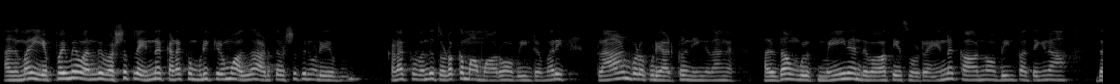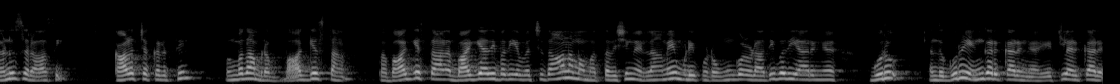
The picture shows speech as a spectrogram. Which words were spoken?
அது மாதிரி எப்பயுமே வந்து வருஷத்தில் என்ன கணக்கு முடிக்கிறோமோ அதுதான் அடுத்த வருஷத்தினுடைய கணக்கு வந்து தொடக்கமாக மாறும் அப்படின்ற மாதிரி பிளான் போடக்கூடிய ஆட்கள் நீங்கள் தாங்க அதுதான் உங்களுக்கு மெயின் அந்த வார்த்தையை சொல்கிறேன் என்ன காரணம் அப்படின்னு பார்த்தீங்கன்னா தனுசு ராசி. காலச்சக்கரத்தின் ஒன்பதாம் இடம் பாக்யஸ்தானம். இப்போ பாக்கியஸ்தான பாக்யாதிபதியை வச்சு தான் நம்ம மற்ற விஷயங்கள் எல்லாமே முடிவு பண்ணுறோம் உங்களோட அதிபதி யாருங்க? குரு. அந்த குரு எங்கே இருக்காருங்க? எட்டில் இருக்காரு.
